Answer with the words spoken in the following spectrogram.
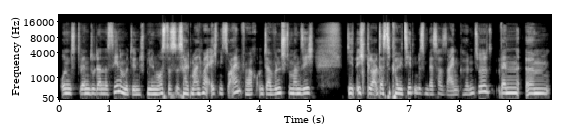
Und wenn du dann eine Szene mit denen spielen musst, das ist halt manchmal echt nicht so einfach. Und da wünschte man sich, die, ich glaube, dass die Qualität ein bisschen besser sein könnte, wenn, ähm,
